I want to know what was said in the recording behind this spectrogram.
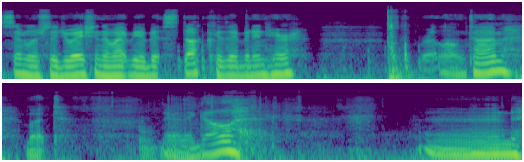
similar situation. They might be a bit stuck because they've been in here for a long time, but there they go. And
